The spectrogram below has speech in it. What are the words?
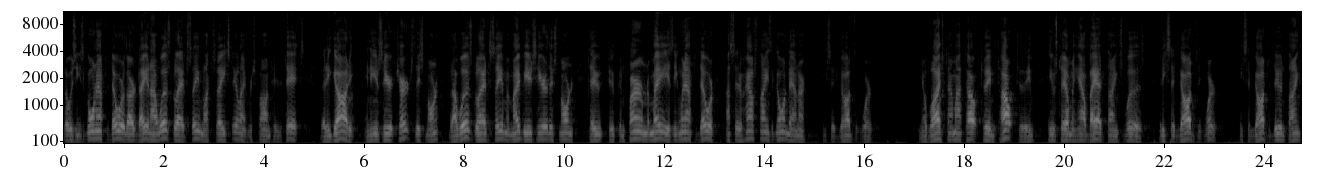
So as he's going out the door the other day, and I was glad to see him. Like I say, he still ain't responded to the text, but he got it, and he was here at church this morning. But I was glad to see him, and maybe he's here this morning to to confirm to me as he went out the door. I said, well, "How's things are going down there?" He said, "God's at work." You know, the last time I talked to him, talked to him, he was telling me how bad things was. But he said, God's at work. He said, God's doing things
